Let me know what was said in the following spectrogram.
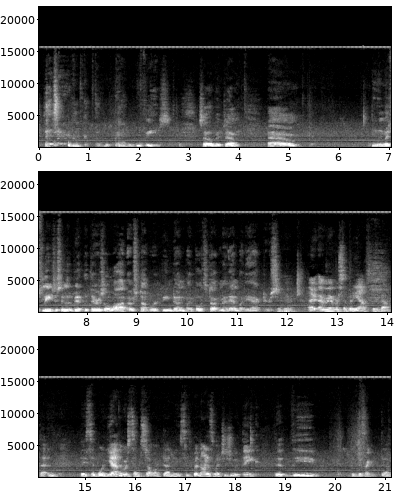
That's bad movies. So, but, um, um, which leads us into the bit that there is a lot of stunt work being done by both stuntmen and by the actors. hmm I, I remember somebody asking about that, and they said, "Well, yeah, there was some stunt work done." And he says, "But not as much as you would think. The the the different um,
